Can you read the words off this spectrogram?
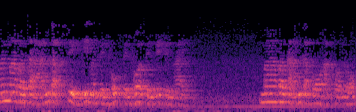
มันมาประสานกับสิ่งที่มันเป็นทุกข์เป็นโทษเป็นพิษเป็นภัย มาประสานกับโมหะความหลง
